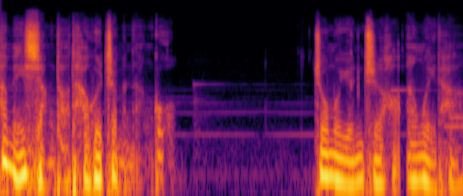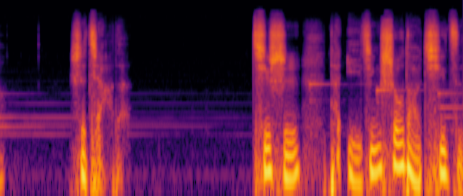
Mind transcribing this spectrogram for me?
他没想到他会这么难过。周慕云只好安慰他：“是假的。”其实他已经收到妻子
